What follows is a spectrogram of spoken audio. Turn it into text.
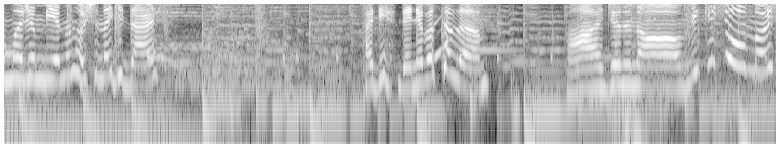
Umarım bir yanın hoşuna gider. Hadi dene bakalım. Vay canına müthiş olmuş.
